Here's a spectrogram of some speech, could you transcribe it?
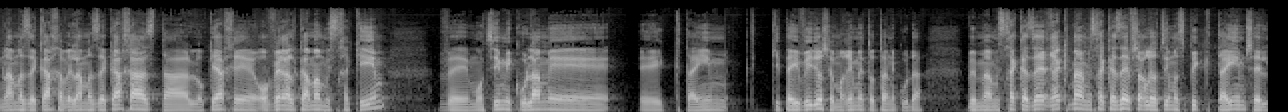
למה זה ככה ולמה זה ככה, אז אתה לוקח, עובר על כמה משחקים, ומוציא מכולם קטעים, קטעי וידאו שמראים את אותה נקודה. ומהמשחק הזה, רק מהמשחק הזה אפשר להוציא מספיק קטעים של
